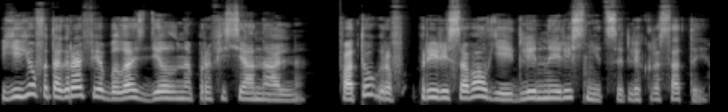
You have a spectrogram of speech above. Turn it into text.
Ее фотография была сделана профессионально. Фотограф пририсовал ей длинные ресницы для красоты.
